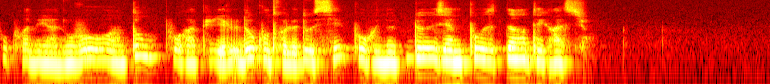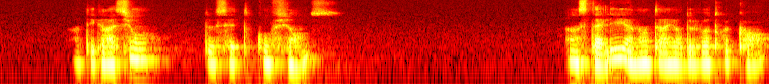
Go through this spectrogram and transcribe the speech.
Vous prenez à nouveau un temps pour appuyer le dos contre le dossier pour une deuxième pause d'intégration. Intégration de cette confiance installée à l'intérieur de votre corps.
